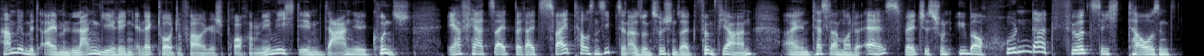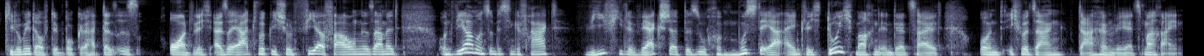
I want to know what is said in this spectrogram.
haben wir mit einem langjährigen Elektroautofahrer gesprochen, nämlich dem Daniel Kunsch. Er fährt seit bereits 2017, also inzwischen seit fünf Jahren, ein Tesla Model S, welches schon über 140.000 Kilometer auf dem Buckel hat. Das ist ordentlich. Also er hat wirklich schon vier Erfahrungen gesammelt. Und wir haben uns ein bisschen gefragt, wie viele Werkstattbesuche musste er eigentlich durchmachen in der Zeit? Und ich würde sagen, da hören wir jetzt mal rein.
